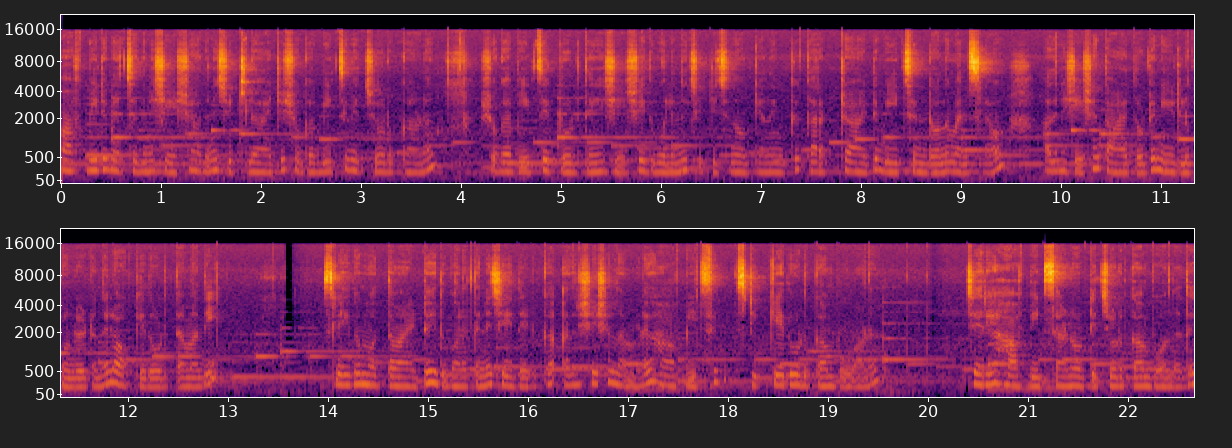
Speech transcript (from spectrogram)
ഹാഫ് ബീഡ് വെച്ചതിന് ശേഷം അതിന് ചുറ്റിലുമായിട്ട് ഷുഗർ ബീഡ്സ് വെച്ച് കൊടുക്കുകയാണ്. ഷുഗർ ബീഡ്സ് ഇട്ട് കൊടുത്തതിന് ശേഷം ഇതുപോലെ ഒന്ന് ചുറ്റിച്ച് നോക്കിയാൽ നിങ്ങൾക്ക് കറക്റ്റായിട്ട് ബീഡ്സ് ഉണ്ടോ എന്ന് മനസ്സിലാവും. അതിനുശേഷം താഴത്തോട്ട് നീഡിൽ കൊണ്ടുപോയിട്ടൊന്ന് ലോക്ക് ചെയ്ത് കൊടുത്താൽ മതി. സ്ലീവ് മൊത്തമായിട്ട് ഇതുപോലെ തന്നെ ചെയ്തെടുക്കുക. അതിനുശേഷം നമ്മൾ ഹാഫ് ബീഡ്സ് സ്റ്റിക്ക് ചെയ്ത് കൊടുക്കാൻ പോവാണ്. ചെറിയ ഹാഫ് ബീഡ്സാണ് ഒട്ടിച്ചു കൊടുക്കാൻ പോകുന്നത്.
